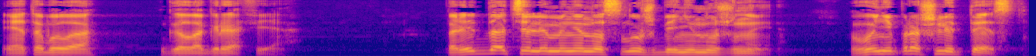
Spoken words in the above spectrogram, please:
Это была голография. «Предатели мне на службе не нужны. Вы не прошли тест».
